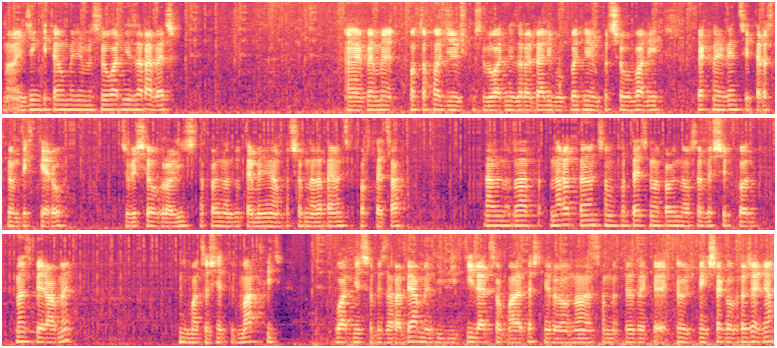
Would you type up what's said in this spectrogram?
No i dzięki temu będziemy sobie ładnie zarabiać. A jak wiemy, o to chodzi, żebyśmy sobie ładnie zarabiali, bo będziemy potrzebowali jak najwięcej teraz piątych tierów, żeby się obronić. Na pewno tutaj będzie nam potrzebna latająca forteca. na, na, na latającą fortecę na pewno sobie szybko nazbieramy. Nie ma co się tym martwić. Ładnie sobie zarabiamy, DDT lecą, ale też nie robią na nas jakiegoś większego wrażenia.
